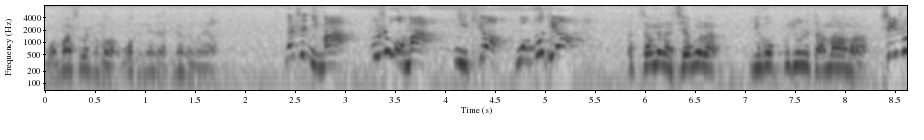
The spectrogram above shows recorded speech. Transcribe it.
我妈说什么我肯定得听什么呀。那是你妈，不是我妈，你听我不听。那咱们俩结婚了以后不就是咱妈吗？谁说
